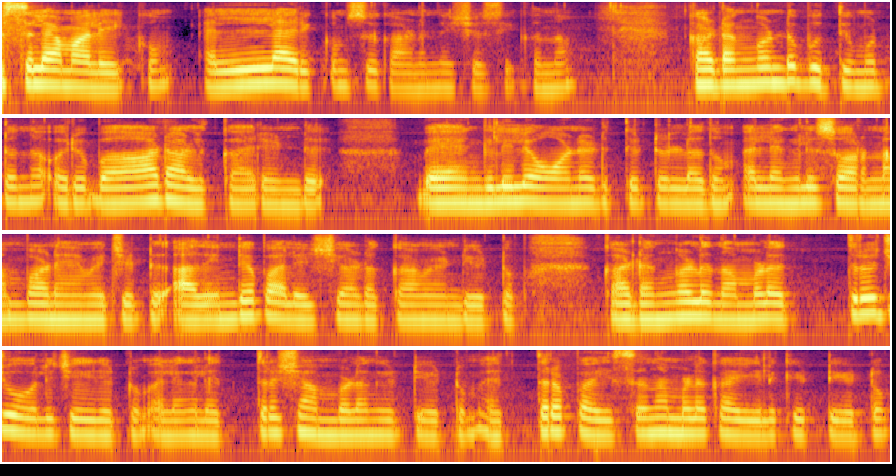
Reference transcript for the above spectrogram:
അസ്സലാമലൈക്കും. എല്ലാവർക്കും സുഖമാണെന്ന് വിശ്വസിക്കുന്നു. കടം കൊണ്ട് ബുദ്ധിമുട്ടുന്ന ഒരുപാട് ആൾക്കാരുണ്ട്. ബാങ്കിൽ ലോൺ എടുത്തിട്ടുള്ളതും അല്ലെങ്കിൽ സ്വർണം പണയം വെച്ചിട്ട് അതിന്റെ പലിശ അടക്കാൻ വേണ്ടിയിട്ടും കടങ്ങൾ നമ്മൾ എത്ര ജോലി ചെയ്തിട്ടും അല്ലെങ്കിൽ എത്ര ശമ്പളം കിട്ടിയിട്ടും എത്ര പൈസ നമ്മളെ കയ്യിൽ കിട്ടിയിട്ടും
